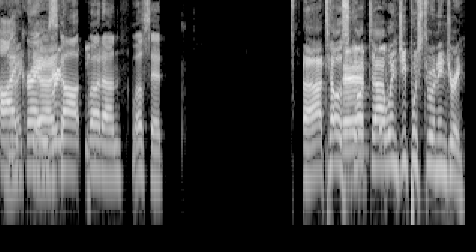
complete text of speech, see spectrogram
I agree, Okay. Scott. Well done. Well said. Uh, tell us, Um, Scott, uh, when did you push through an injury?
